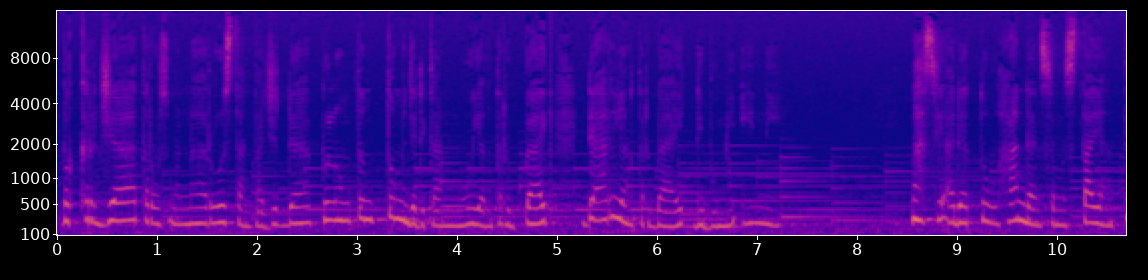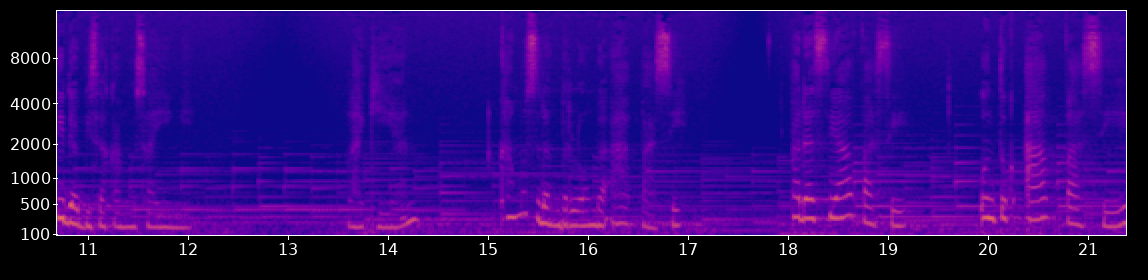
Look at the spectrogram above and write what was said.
Bekerja terus-menerus tanpa jeda belum tentu menjadikanmu yang terbaik dari yang terbaik di bumi ini masih ada Tuhan dan semesta yang tidak bisa kamu saingi. Lagian, kamu sedang berlomba apa sih? Pada siapa sih? Untuk apa sih?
